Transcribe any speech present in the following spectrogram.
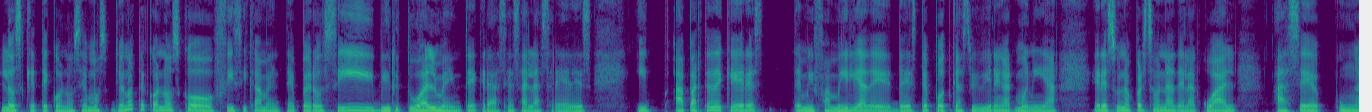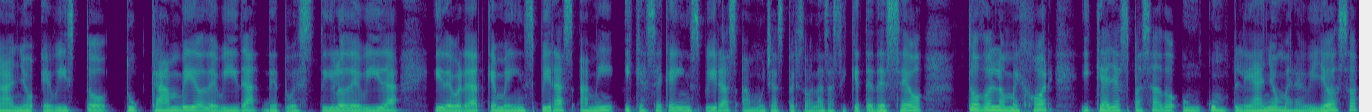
los que te conocemos. Yo no te conozco físicamente, pero sí virtualmente, gracias a las redes. Y aparte de que eres de mi familia, de, de este podcast Vivir en Armonía. Eres una persona de la cual hace un año he visto tu cambio de vida, de tu estilo de vida y de verdad que me inspiras a mí y que sé que inspiras a muchas personas. Así que te deseo todo lo mejor y que hayas pasado un cumpleaños maravilloso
